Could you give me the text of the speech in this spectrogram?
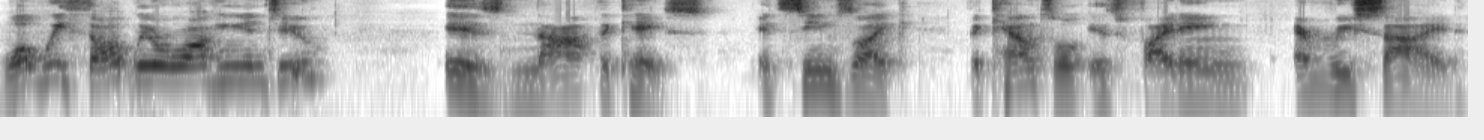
what we thought we were walking into is not the case. It seems like the council is fighting every side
